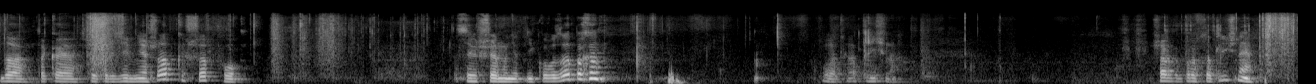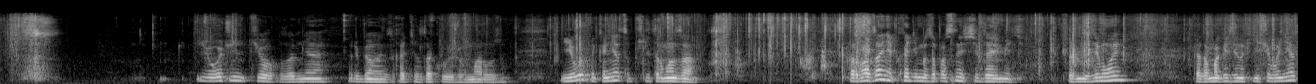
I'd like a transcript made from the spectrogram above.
Да, такая супер зимняя шапка с шарфом. Совершенно нет никакого запаха. Вот, отлично. Шапка просто отличная. И очень теплая. У меня ребенок захотел такую же в морозы. И вот, наконец-то, пошли тормоза. Тормоза необходимо запасные всегда иметь. Особенно зимой, когда в магазинах ничего нет.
